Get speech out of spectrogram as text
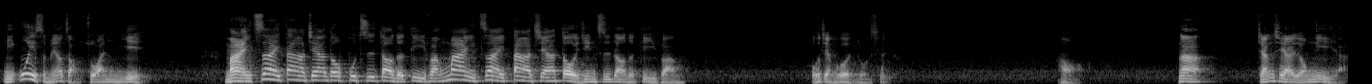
你为什么要找专业？买在大家都不知道的地方，卖在大家都已经知道的地方。我讲过很多次，好，那讲起来容易啊，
